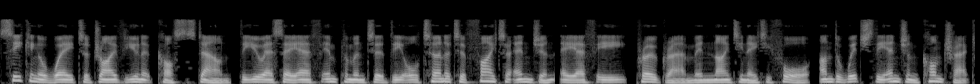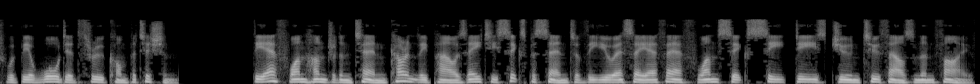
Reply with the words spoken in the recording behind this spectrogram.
Seeking a way to drive unit costs down, the USAF implemented the Alternative Fighter Engine program in 1984, under which the engine contract would be awarded through competition. The F-110 currently powers 86% of the USAF F-16C.Ds June 2005.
